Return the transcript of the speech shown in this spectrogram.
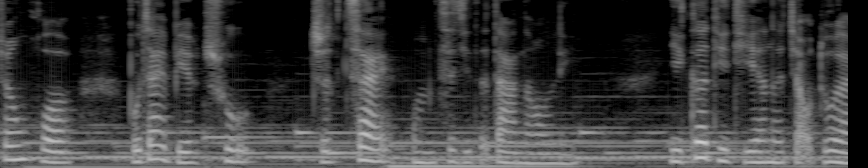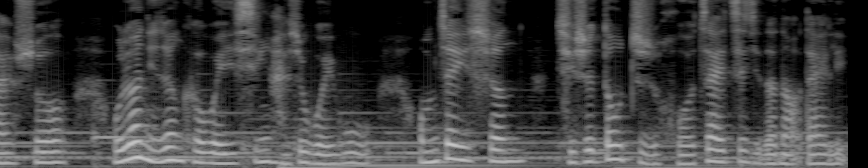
生活不在别处，只在我们自己的大脑里。以个体体验的角度来说，无论你认可唯心还是唯物，我们这一生其实都只活在自己的脑袋里。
